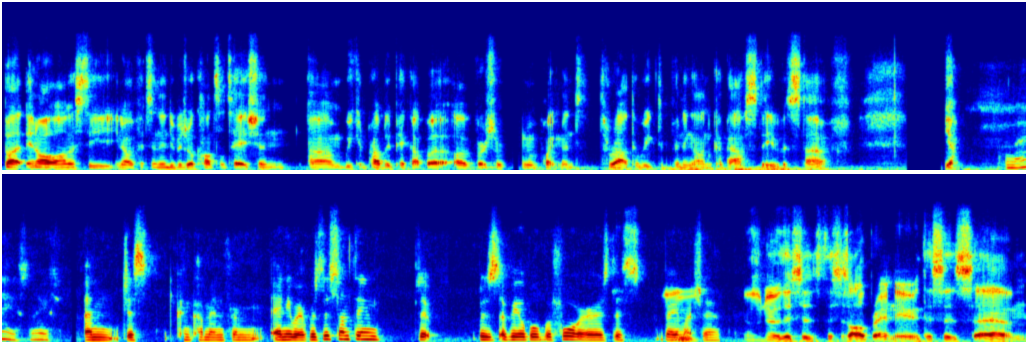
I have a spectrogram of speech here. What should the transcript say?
but in all honesty, you know, if it's an individual consultation, um, we could probably pick up a, a virtual appointment throughout the week, depending on capacity with staff. Yeah. Nice, nice. And just can come in from anywhere. Was this something that was available before, or is this very mm. much a? No, no. This is this is all brand new. This is. Um,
